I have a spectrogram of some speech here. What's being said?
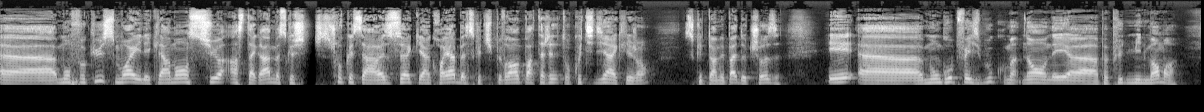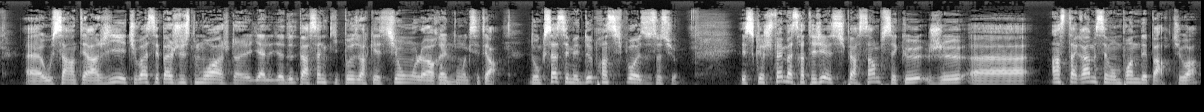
euh, mon focus, moi, il est clairement sur Instagram parce que je, trouve que c'est un réseau social qui est incroyable parce que tu peux vraiment partager ton quotidien avec les gens, ce qui ne permet pas d'autre chose. Et euh, mon groupe Facebook où maintenant on est euh, un peu plus de 1000 membres. Euh, où ça interagit. Et tu vois c'est pas juste moi. Il y a, y a d'autres personnes qui posent leurs questions leur mm. répondent etc. Donc ça c'est mes deux principaux réseaux sociaux. Et ce que je fais ma stratégie est super simple c'est que je euh, Instagram c'est mon point de départ tu vois.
